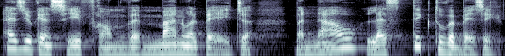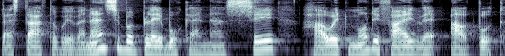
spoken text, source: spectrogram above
as you can see from the manual page. But now let's stick to the basic. Let's start with an Ansible playbook and uh, see how it modifies the output.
